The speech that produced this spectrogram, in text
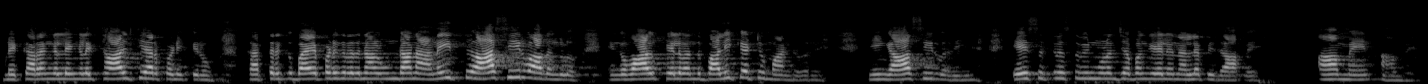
உடைய கரங்கள் எங்களை தாழ்த்தி அர்ப்பணிக்கிறோம். கர்த்தருக்கு பயப்படுகிறதுனால் உண்டான அனைத்து ஆசீர்வாதங்களும் எங்க வாழ்க்கையில வந்து பலிக்கட்டும் ஆண்டவரே. நீங்க ஆசீர்வதிங்க. ஏசு கிறிஸ்துவின் மூலம் ஜபங்கையில் நல்ல பிதாவே. ஆமேன் ஆமேன்.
